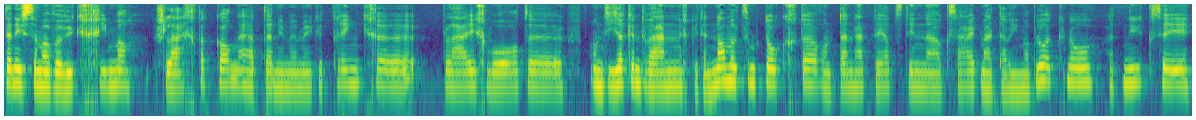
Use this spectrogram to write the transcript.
Dann ist es ihm aber wirklich immer schlechter gegangen, hat dann nicht mehr trinken bleich geworden. Und irgendwann, ich bin dann nochmal zum Doktor und dann hat die Ärztin auch gesagt, man hat auch immer Blut genommen, hat nichts gesehen.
